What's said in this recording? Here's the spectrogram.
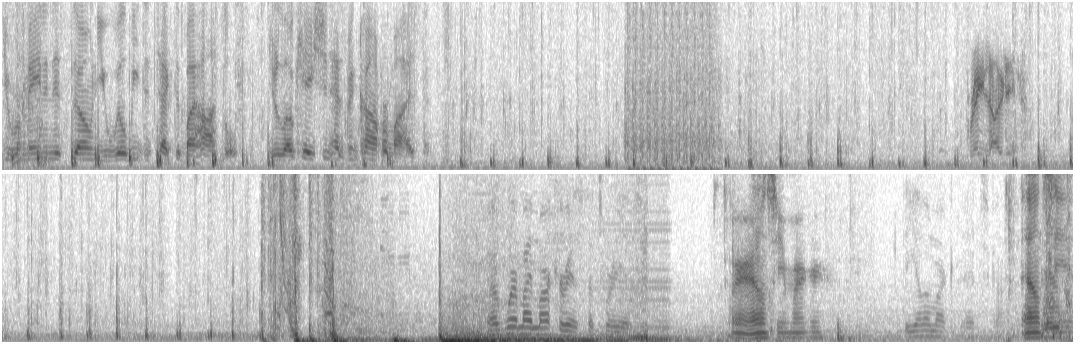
you remain in this zone, you will be detected by hostiles. Your location has been compromised. Reloading. Uh, where my marker is, that's where he is. Where? I don't see your marker. The yellow marker, that's gone. I don't see it.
